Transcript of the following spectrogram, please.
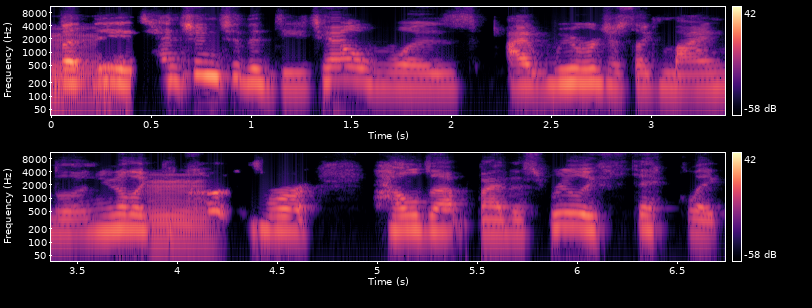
But Mhm. the attention to the detail was I we were just like mind blown. You know, like the Mm. curtains were held up by this really thick like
